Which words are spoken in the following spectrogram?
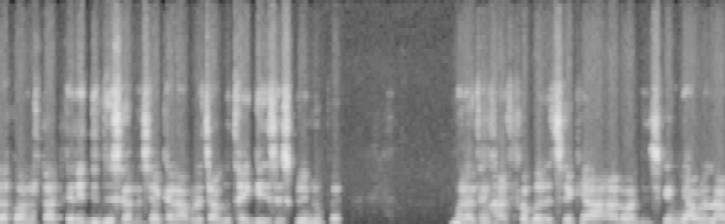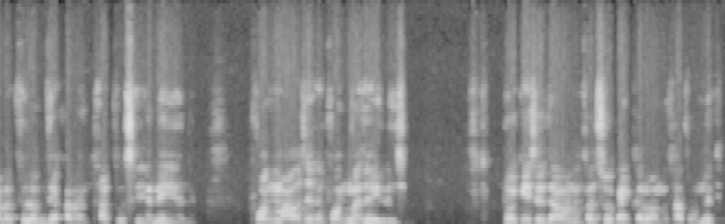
લખવાનું સ્ટાર્ટ કરી દીધું છે અને સેકન્ડ આપણે ચાલુ થઈ ગઈ છે સ્ક્રીન ઉપર. મને તો ખાસ ખબર છે કે આ હારવાની છે, કેમ કે આપણે લાલો ફિલ્મ દેખાડવાનું થતું છે કે નહીં અને ફોનમાં આવશે ને ફોનમાં જઈ લઈશું. ટોકી છે જવાનો ખર્ચો કાંઈ કરવાનો થતો નથી.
